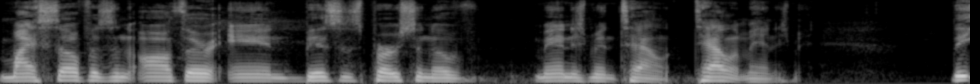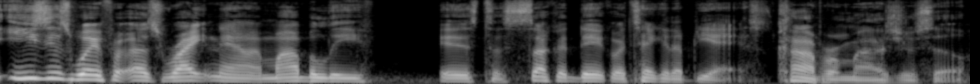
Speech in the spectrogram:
Myself as an author and business person of management talent, talent management. The easiest way for us right now, in my belief, is to suck a dick or take it up the ass. Compromise yourself.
